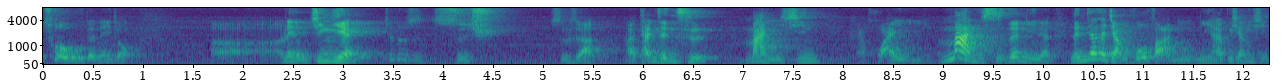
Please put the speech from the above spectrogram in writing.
错误的那种，呃，那种经验，这都是执取，是不是啊？啊，贪嗔痴慢心，还有怀疑慢，使得你呢，人家在讲佛法，你你还不相信，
